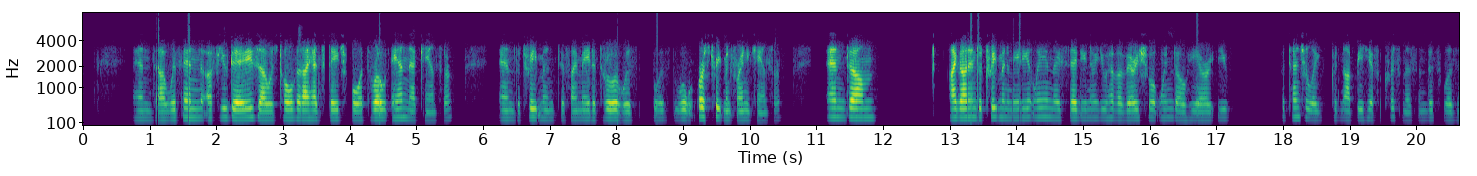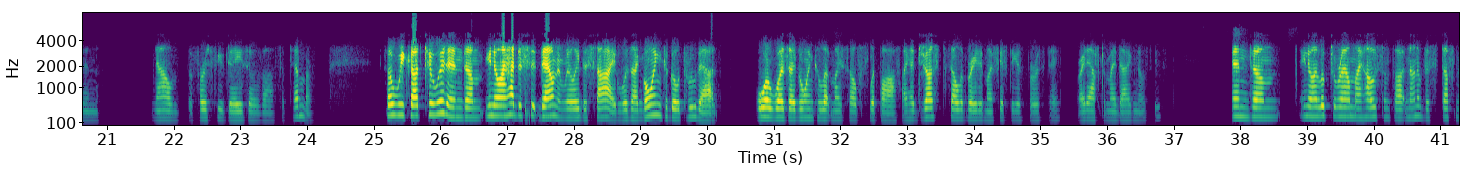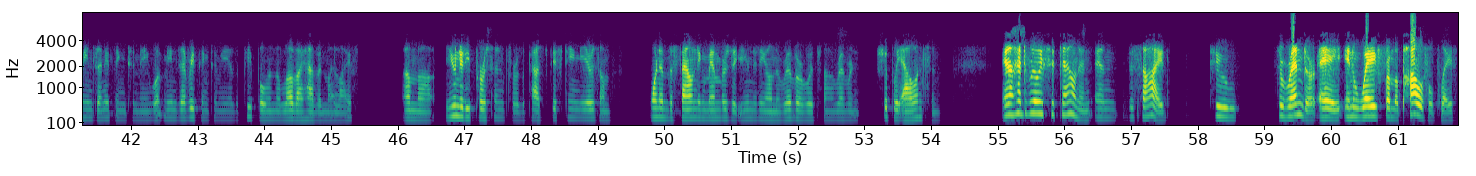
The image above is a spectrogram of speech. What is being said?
And uh, within a few days, I was told that I had stage four throat and neck cancer, and the treatment, if I made it through it, was was the worst treatment for any cancer. And um, I got into treatment immediately, and they said, you know, you have a very short window here. You potentially could not be here for Christmas, and this was in now the first few days of uh, September. So we got to it, and um, you know, I had to sit down and really decide: was I going to go through that, or was I going to let myself slip off? I had just celebrated my 50th birthday right after my diagnosis, and um, you know, I looked around my house and thought, none of this stuff means anything to me. What means everything to me are the people and the love I have in my life. I'm a Unity person for the past 15 years. I'm one of the founding members at Unity on the River with uh, Reverend Shipley Allenson. And I had to really sit down and, and decide to surrender, A, in a way from a powerful place,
